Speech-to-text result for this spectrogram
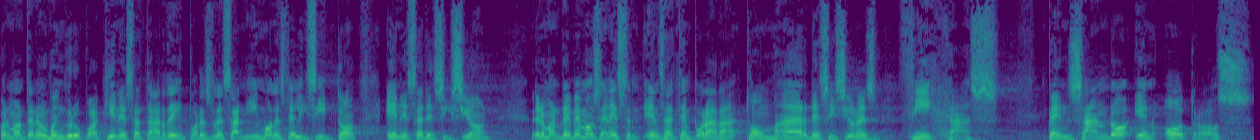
Hermano, tenemos un buen grupo aquí en esta tarde y por eso les animo, les felicito en esa decisión. Debemos en esta, temporada tomar decisiones fijas, pensando en otros,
